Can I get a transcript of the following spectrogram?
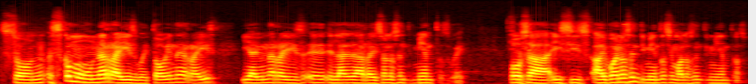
son, es como una raíz, güey, todo viene de raíz y hay una raíz, eh, la, la raíz son los sentimientos, güey. O sea, y si hay buenos sentimientos y malos sentimientos,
